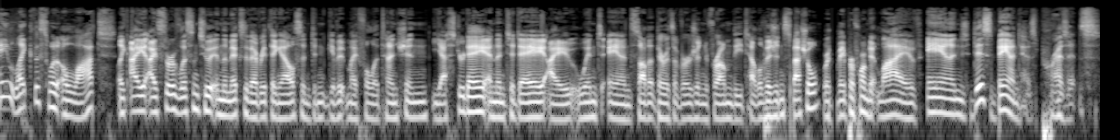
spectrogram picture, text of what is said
I like this one a lot. Like I, I sort of listened to it in the mix of everything else and didn't give it my full attention yesterday. And then today I went and saw that there was a version from the television special where they performed it live. And this band has presence.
